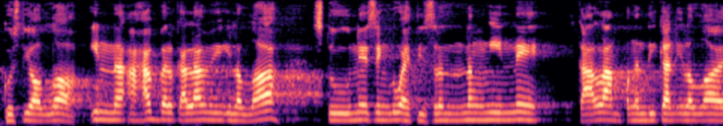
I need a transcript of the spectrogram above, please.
Gusti Allah. Inna ahabbal kalami ilallah stune sing luweh disenengine kalam pengendikan ilallah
